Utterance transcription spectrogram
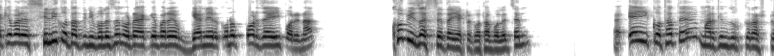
একেবারে সিলি কথা তিনি বলেছেন, ওটা একেবারে জ্ঞানের কোনো পর্যায়েই পড়ে না। খুবই যাচ্ছে তাই একটা কথা বলেছেন। এই কথাতে মার্কিন যুক্তরাষ্ট্র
